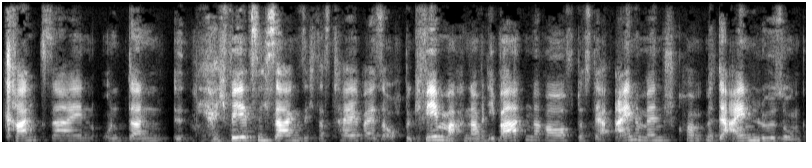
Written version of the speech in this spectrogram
krank sein und dann, ja, ich will jetzt nicht sagen, sich das teilweise auch bequem machen, aber die warten darauf, dass der eine Mensch kommt mit der einen Lösung.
